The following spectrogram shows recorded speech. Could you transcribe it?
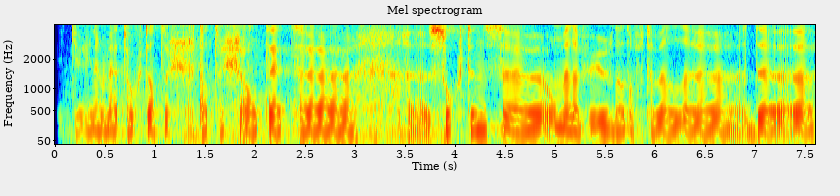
Ik herinner mij toch dat er, dat er altijd uh, uh, ochtends uh, om 11 uur, dat oftewel de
